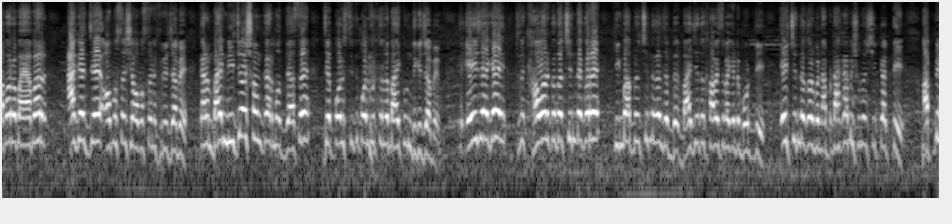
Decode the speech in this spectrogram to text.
আবারও ভাই আবার আগের যে অবস্থা, সে অবস্থানে ফিরে যাবে। কারণ ভাই নিজেও শঙ্কার মধ্যে আছে যে পরিস্থিতি পরিবর্তন হলে ভাই কোন দিকে যাবে। তো এই জায়গায় যদি খাওয়ার কথা চিন্তা করে, কিংবা আপনি চিন্তা করেন যে ভাই যেহেতু খাওয়াইছে, ভাইকে একটা ভোট দিই, এই চিন্তা করবেন আপনি ঢাকা বিশ্ববিদ্যালয়ের শিক্ষার্থী, আপনি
